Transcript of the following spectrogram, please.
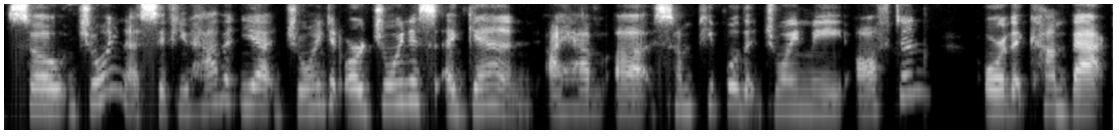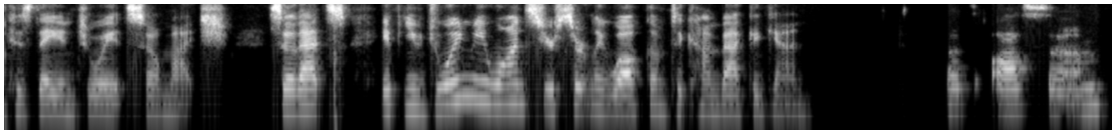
So join us if you haven't yet joined it, or join us again. I have uh, some people that join me often, or that come back because they enjoy it so much. So that's if you join me once, you're certainly welcome to come back again. That's awesome.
